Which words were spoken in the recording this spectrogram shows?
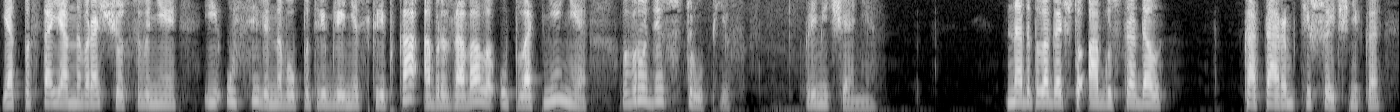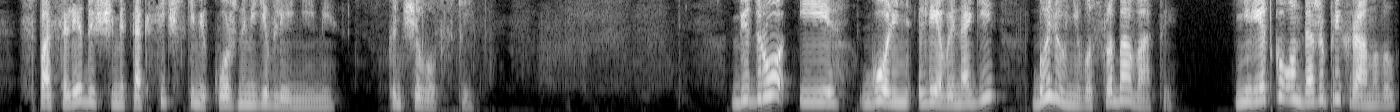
и от постоянного расчесывания и усиленного употребления скребка образовала уплотнение вроде струпьев. Примечание. Надо полагать, что Август страдал катаром кишечника — с последующими токсическими кожными явлениями. Кончаловский. Бедро и голень левой ноги были у него слабоваты. Нередко он даже прихрамывал.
